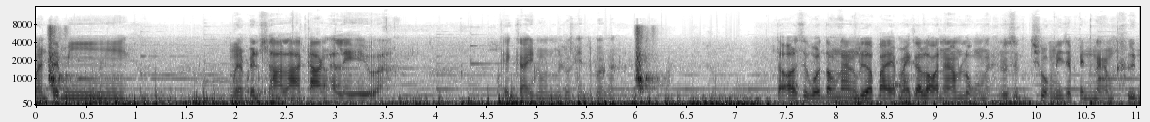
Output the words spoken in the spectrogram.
มันจะมีเหมือนเป็นศาลากลางทะเลว่ะ ใกล้ๆนู้นไม่รู้เห็นหรือเปล่านะ แต่ว่ารู้สึกว่าต้องนั่งเรือไปไม่ก็รอน้ำลงนะ รู้สึกช่วงนี้จะเป็นน้ำขึ้น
